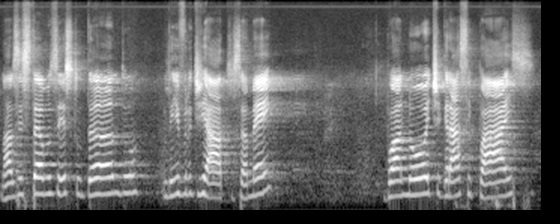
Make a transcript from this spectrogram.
Nós estamos estudando o livro de Atos, amém? Boa noite, graça e paz.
